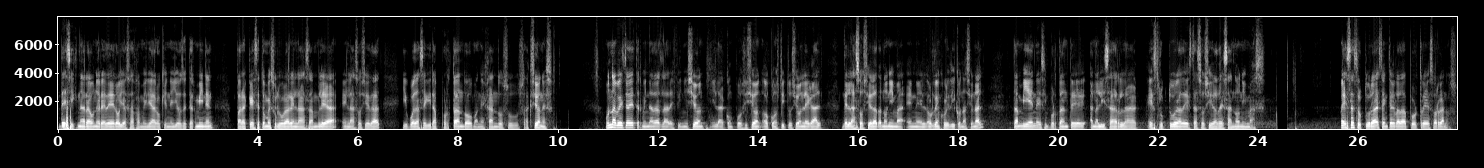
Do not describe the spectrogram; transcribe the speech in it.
designar a un heredero, ya sea familiar o quien ellos determinen, para que éste tome su lugar en la asamblea, en la sociedad y pueda seguir aportando, manejando sus acciones. Una vez ya determinadas la definición y la composición o constitución legal de la sociedad anónima en el orden jurídico nacional, también es importante analizar la estructura de estas sociedades anónimas. Esta estructura está integrada por tres órganos,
